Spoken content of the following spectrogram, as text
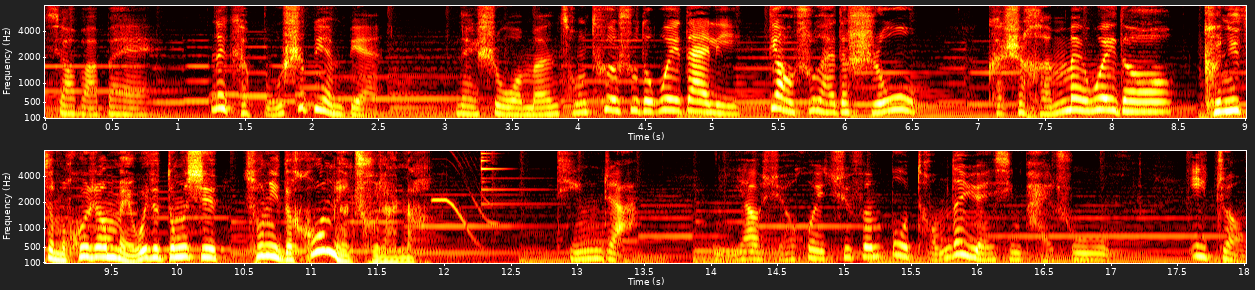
小宝贝，那可不是便便，那是我们从特殊的胃袋里掉出来的食物，可是很美味的哦。可你怎么会让美味的东西从你的后面出来呢？听着，你要学会区分不同的原型排出物。一种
